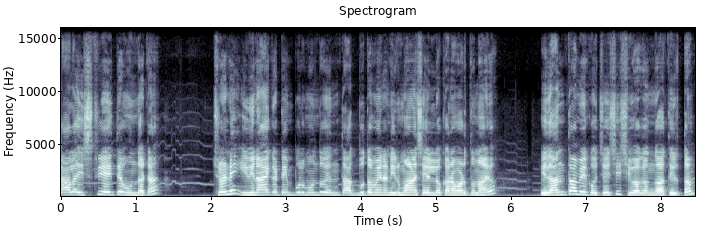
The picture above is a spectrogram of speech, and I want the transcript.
చాలా హిస్టరీ అయితే ఉందట. చూడండి ఈ వినాయక టెంపుల్ ముందు ఎంత అద్భుతమైన నిర్మాణ శైలిలో కనబడుతున్నాయో. ఇదంతా మీకు వచ్చేసి శివగంగా తీర్థం.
